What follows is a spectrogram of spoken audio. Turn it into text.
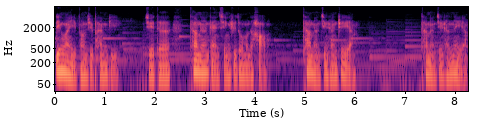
另外一方去攀比，觉得他们俩感情是多么的好，他们俩经常这样，他们俩经常那样，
